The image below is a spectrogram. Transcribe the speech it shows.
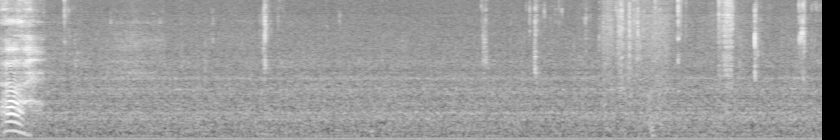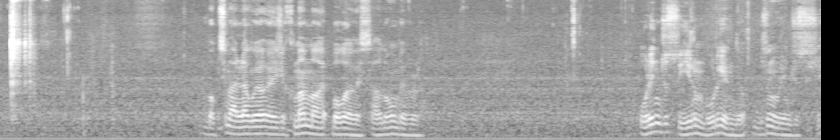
아. 먹지 말라고요. 이제 그만 마, 먹어야겠어. 아, 너무 배불러. 오렌지 주스 이름 모르겠는데요? 무슨 오렌지 주스지?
